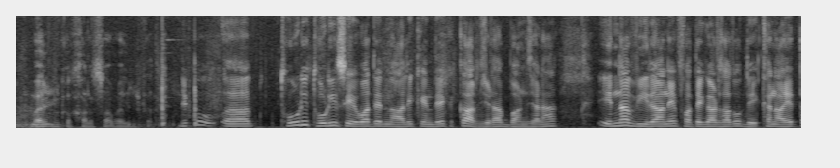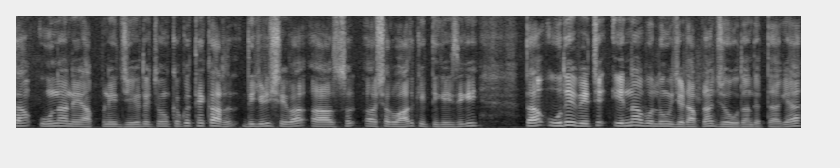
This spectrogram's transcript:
ਵਾਹਿਗੁਰੂ ਜੀ ਕਾ ਖਾਲਸਾ ਵਾਹਿਗੁਰੂ ਜੀ ਕੀ ਫਤਿਹ। ਦੇਖੋ ਥੋੜੀ ਥੋੜੀ ਸੇਵਾ ਦੇ ਨਾਲ ਹੀ ਕਹਿੰਦੇ ਕਿ ਘਰ ਜਿਹੜਾ ਬਣ ਜਾਣਾ। ਇਹਨਾਂ ਵੀਰਾਂ ਨੇ ਫਤਿਹਗੜ੍ਹ ਸਾਹਿਬ ਤੋਂ ਦੇਖਣ ਆਏ ਤਾਂ ਉਹਨਾਂ ਨੇ ਆਪਣੀ ਜੇਬ ਦੇ ਚੋਂ ਕਿਉਂਕਿ ਇੱਥੇ ਘਰ ਦੀ ਜਿਹੜੀ ਸੇਵਾ ਅ, ਸ- ਅ, ਸ਼ੁਰੂਆਤ ਕੀਤੀ ਗਈ ਸੀਗੀ ਤਾਂ ਉਹਦੇ ਵਿੱਚ ਇਹਨਾਂ ਵੱਲੋਂ ਵੀ ਜਿਹੜਾ ਆਪਣਾ ਯੋਗਦਾਨ ਦਿੱਤਾ ਗਿਆ।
